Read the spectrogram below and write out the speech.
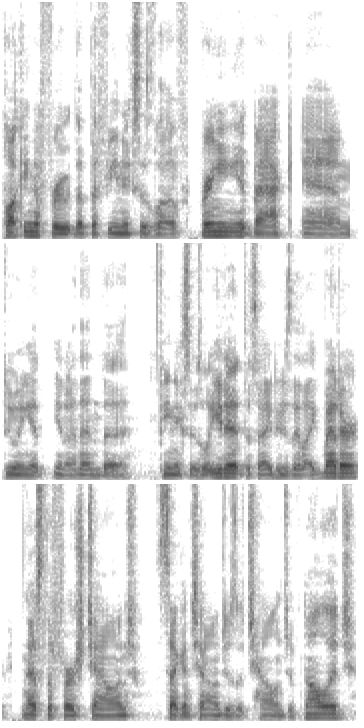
plucking a fruit that the phoenixes love, bringing it back and doing it, you know, then the phoenixes will eat it, decide who's they like better. That's the first challenge. Second challenge is a challenge of knowledge.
